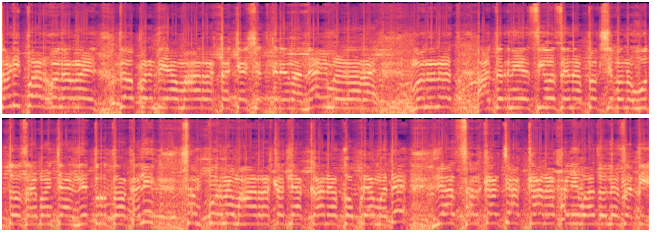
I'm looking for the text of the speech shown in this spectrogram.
तडीपार होणार नाही तोपर्यंत या महाराष्ट्राच्या शेतकऱ्याला न्याय मिळणार आहे म्हणूनच आदरणीय शिवसेना पक्ष उद्धव साहेबांच्या नेतृत्वाखाली संपूर्ण महाराष्ट्रातल्या कानाकोपऱ्यामध्ये वाचवण्यासाठी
